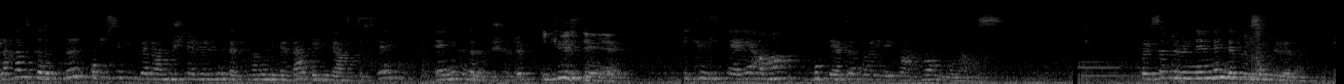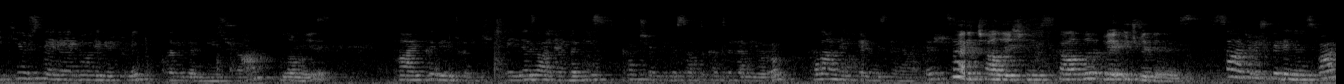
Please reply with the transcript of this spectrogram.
rahat kalıptır. 38 beden müşterilerimiz de kullanabilirler. Beli lastikli. E, ne kadara düşürdük? 200 TL. 200 TL ama bu fiyata böyle bir pantolon bulunamaz. Fırsat ürünlerinin de fırsat ürünü. 200 TL'ye böyle bir tunik alabilir miyiz şu an? Bulamayız. Harika bir tunik. E, yaz aylarında biz kaç renkte sattık hatırlamıyorum. Kalan renklerimiz nelerdir? Sadece çağla yeşilimiz kaldı ve 3 bedenimiz. Sadece 3 bedenimiz var.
